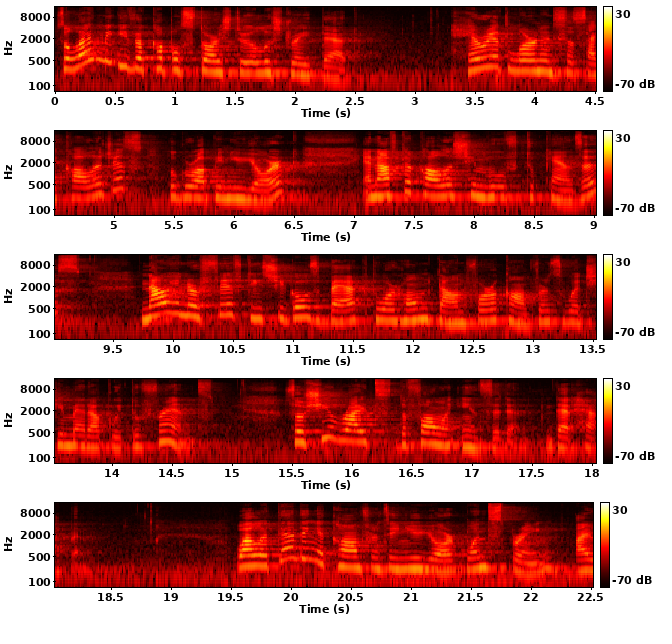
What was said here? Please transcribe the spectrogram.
So, let me give you a couple stories to illustrate that. Harriet Lerner is a psychologist who grew up in New York, and after college, she moved to Kansas. Now, in her 50s, she goes back to her hometown for a conference where she met up with two friends. So she writes the following incident that happened. While attending a conference in New York one spring, I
